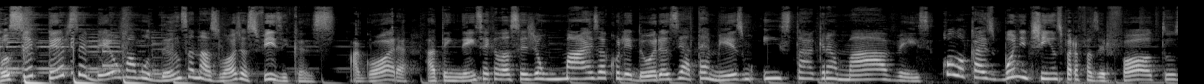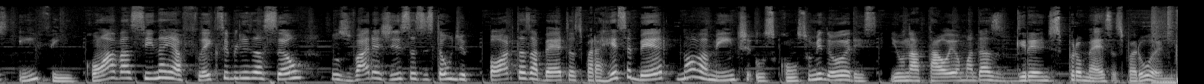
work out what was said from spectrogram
Você percebeu uma mudança nas lojas físicas? Agora, a tendência é que elas sejam mais acolhedoras e até mesmo instagramáveis, com locais bonitinhos para fazer fotos, enfim. Com a vacina e a flexibilização, os varejistas estão de portas abertas para receber novamente os consumidores, e o Natal é uma das grandes promessas para o ano.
